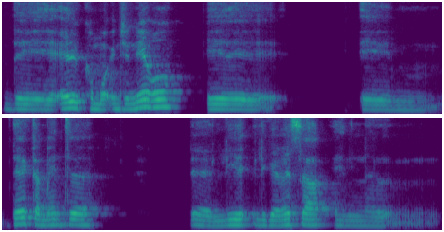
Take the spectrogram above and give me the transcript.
de él como ingeniero directamente ligereza en el,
